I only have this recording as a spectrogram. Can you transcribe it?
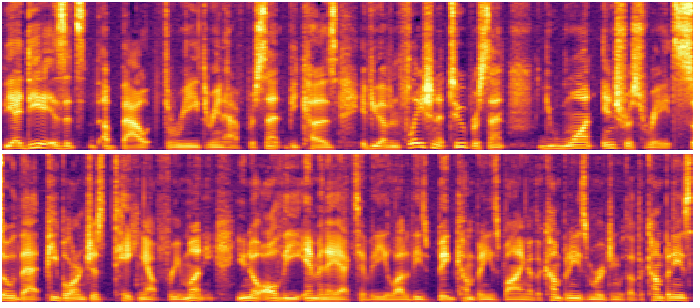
the idea is it's about three, three and a half percent because if you have inflation at two percent, you want interest rates so that people aren't just taking out free money. You know, all the M&A activity, a lot of these big companies buying other companies, merging with other companies,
